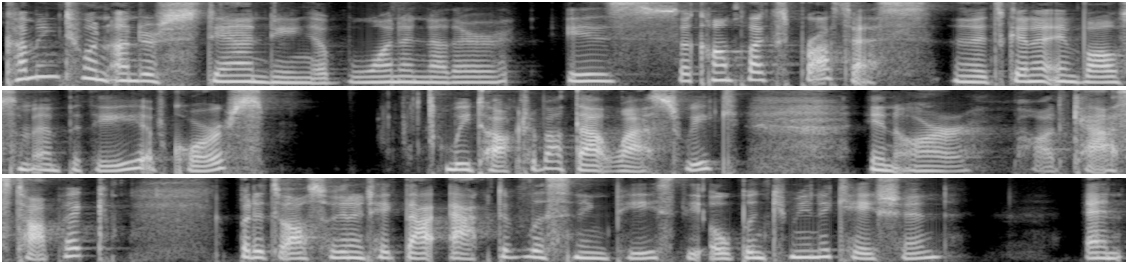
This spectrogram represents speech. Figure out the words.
Coming to an understanding of one another is a complex process, and it's going to involve some empathy, of course. We talked about that last week in our podcast topic, but it's also going to take that active listening piece, the open communication, and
